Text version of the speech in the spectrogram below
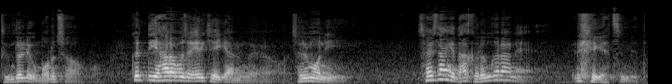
등 돌리고 모른 척 하고. 그때 이 할아버지가 이렇게 얘기하는 거예요. 젊은이, 세상에 다 그런 거라네. 이렇게 얘기했습니다.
